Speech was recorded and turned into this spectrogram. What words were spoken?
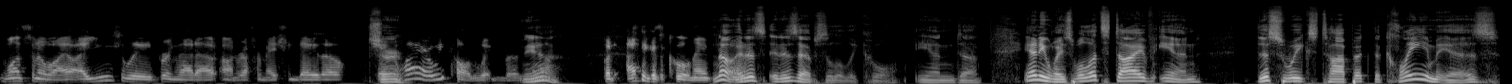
once in a while. I usually bring that out on Reformation Day, though. Sure. why are we called Wittenberg? Yeah. But I think it's a cool name. No, it is it is absolutely cool. And uh, anyways, well, let's dive in. This week's topic, the claim is,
